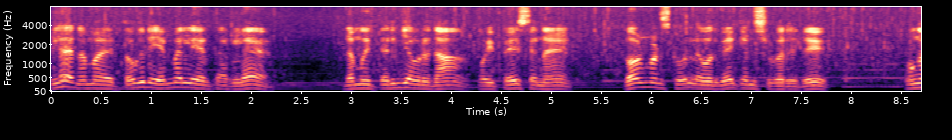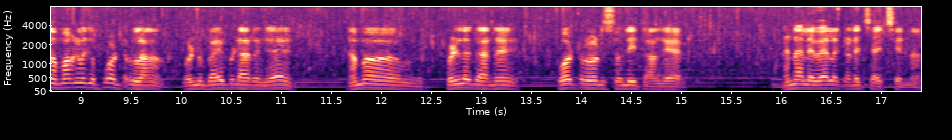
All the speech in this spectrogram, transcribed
இல்ல நம்ம தொகுதி எம்எல்ஏ இருக்கார்ல நமக்கு தெரிஞ்சவர் தான் போய் பேசினேன். கவர்மெண்ட் ஸ்கூல்ல ஒரு வேக்கன்சி வருது. உங்க மகளுக்கு போட்டுடலாம் ஒன்றும் பயப்படாருங்க நம்ம பிள்ளை தானே போட்டுருவோன்னு சொல்லிட்டாங்க. அதனால் வேலை கிடைச்சாச்சுன்னா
